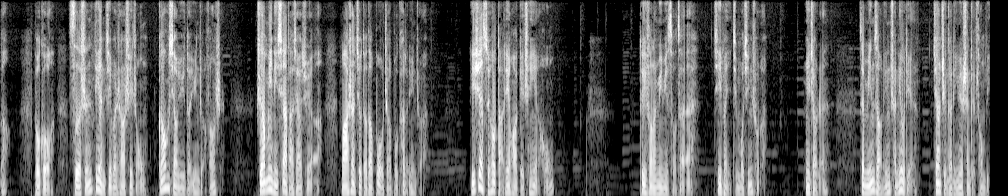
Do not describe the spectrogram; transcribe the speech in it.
闹，不过死神殿基本上是一种高效率的运转方式，只要命令下达下去啊，马上就得到不折不扣的运转。”李炫随后打电话给陈眼红，对方的秘密所在基本已经摸清楚了。你找人，在明早凌晨六点将整个灵月山给封闭。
